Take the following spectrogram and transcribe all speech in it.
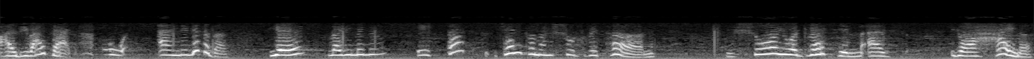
I'll be right back. Oh, and Elizabeth, Yes, Lady Maynooth? if that gentleman should return, be sure you address him as Your Highness.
